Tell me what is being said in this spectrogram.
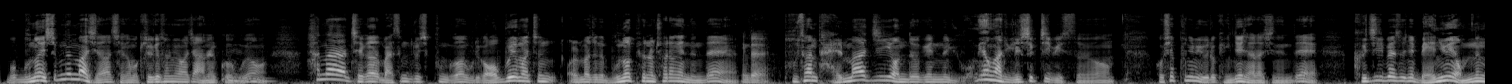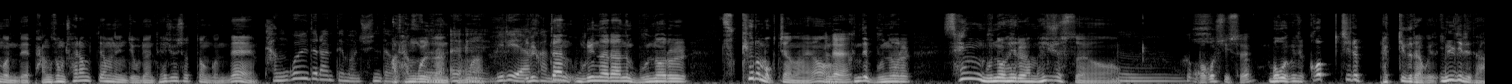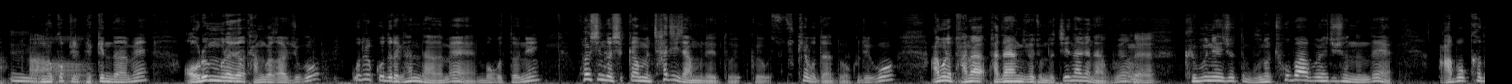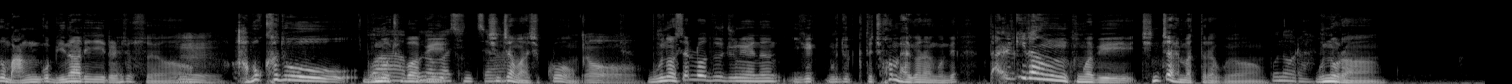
뭐 문어의 씹는 맛이야. 제가 뭐 길게 설명하지 않을 거고요. 하나 제가 말씀드리고 싶은 건 우리가 어부의 만찬 얼마 전에 문어 편을 촬영했는데 네. 부산 달맞이 언덕에 있는 유명한 일식집이 있어요. 그 셰프님이 요리 굉장히 잘하시는데 그 집에서 이제 메뉴에 없는 건데 방송 촬영 때문에 이제 우리한테 해주셨던 건데 단골들한테만 주신다고. 아, 단골들한테만? 예, 예. 미리 예약하면. 일단 우리나라는 문어를 축회로 먹잖아요. 네. 근데 문어를 생 문어회를 한번 해주셨어요. 음. 먹을 수 있어요? 먹어 이제 껍질을 벗기더라고요. 일일이 다. 음. 문어 아. 껍질 벗긴 다음에 얼음물에다가 담가가지고 꼬들꼬들하게 한 다음에 먹었더니 훨씬 더 식감은 차지지 아무래도 그 숙회보다도 그리고 아무래도 바다, 바다 향기가 좀 더 진하게 나고요. 네. 그분이 해주셨던 문어 초밥을 해주셨는데 아보카도, 망고, 미나리를 해줬어요. 음. 아보카도 문어 와, 초밥이 문어가 진짜. 진짜 맛있고 어. 문어 샐러드 중에는 이게 우리도 그때 처음 발견한 건데 딸기랑 궁합이 진짜 잘 맞더라고요. 문어라. 문어랑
